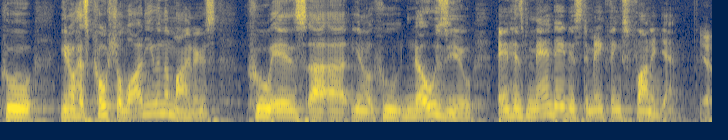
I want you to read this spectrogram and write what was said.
who you know has coached a lot of you in the minors, who is uh, uh, you know who knows you, and his mandate is to make things fun again." Yeah.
